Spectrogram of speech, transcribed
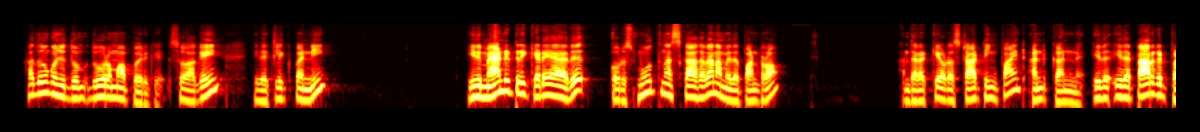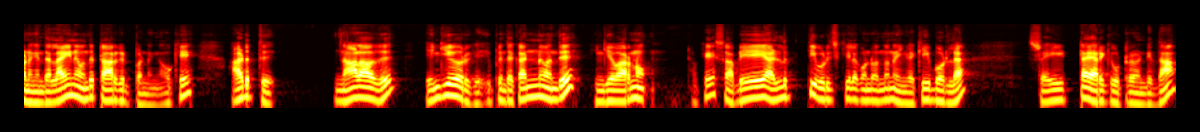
அதுவும் கொஞ்சம் தூ தூரமாக போயிருக்கு. ஸோ அகைன் இதை கிளிக் பண்ணி இது மேண்டட்ரி கிடையாது. ஒரு ஸ்மூத்னஸ்க்காக தான் நம்ம இதை பண்ணுறோம் அந்த ரெக்கையோட ஸ்டார்டிங் பாயிண்ட் அண்ட் கண் இதை இதை டார்கெட் பண்ணுங்கள் இந்த லைனை வந்து டார்கெட் பண்ணுங்கள் ஓகே அடுத்து நாலாவது எங்கேயோ இருக்குது இப்போ இந்த கண் வந்து இங்கே வரணும் ஓகே ஸோ அப்படியே அழுத்தி பிடிச்சி கீழே கொண்டு வந்தோம்னு எங்கள் கீபோர்டில் ஸ்ட்ரைட்டாக இறக்கி விட்டுற வேண்டியது தான்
